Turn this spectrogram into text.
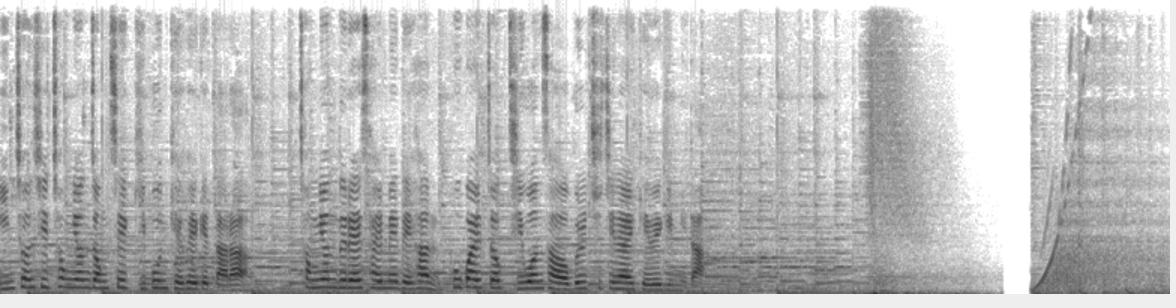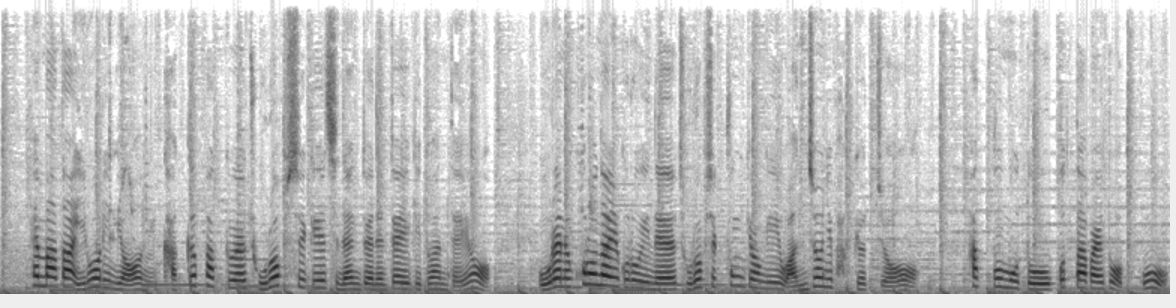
인천시 청년정책 기본계획에 따라 청년들의 삶에 대한 포괄적 지원 사업을 추진할 계획입니다. 해마다 1월이면 각급 학교의 졸업식이 진행되는 때이기도 한데요. 올해는 코로나19로 인해 졸업식 풍경이 완전히 바뀌었죠. 학부모도 꽃다발도 없고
